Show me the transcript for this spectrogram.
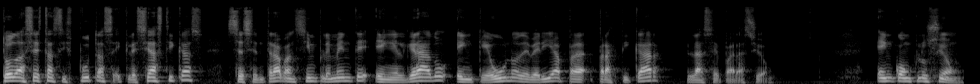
Todas estas disputas eclesiásticas se centraban simplemente en el grado en que uno debería practicar la separación. En conclusión,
